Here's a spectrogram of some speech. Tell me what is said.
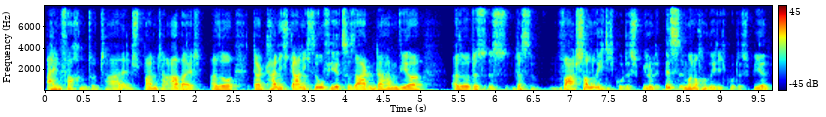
einfach eine total entspannte Arbeit. Also da kann ich gar nicht so viel zu sagen. Da haben wir, also das ist, das war schon ein richtig gutes Spiel und ist immer noch ein richtig gutes Spiel.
